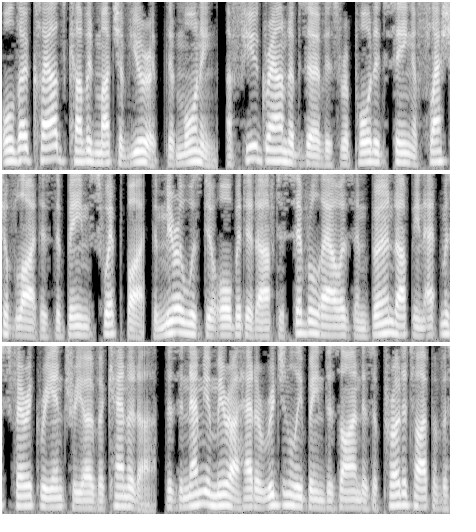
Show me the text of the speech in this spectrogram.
Although clouds covered much of Europe that morning, a few ground observers reported seeing a flash of light as the beam swept by. The mirror was deorbited after several hours and burned up in atmospheric re-entry over Canada. The Znamia mirror had originally been designed as a prototype of a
